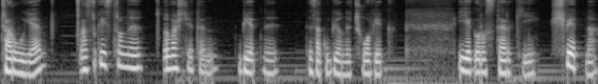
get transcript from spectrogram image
czaruje, a z drugiej strony właśnie ten biedny, zagubiony człowiek i jego rozterki, świetna,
